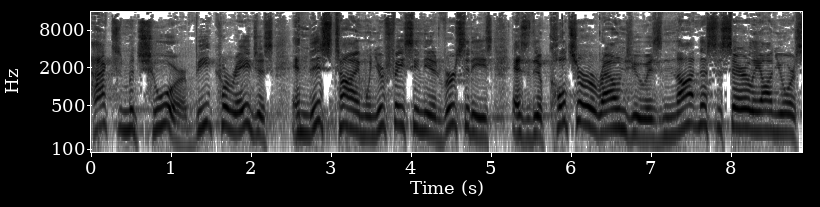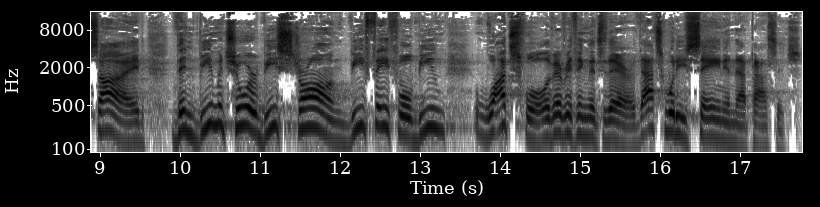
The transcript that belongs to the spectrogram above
Act mature, be courageous. And this time, when you're facing the adversities, as the culture around you is not necessarily on your side, then be mature, be strong, be faithful, be watchful of everything that's there. That's what he's saying in that passage.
